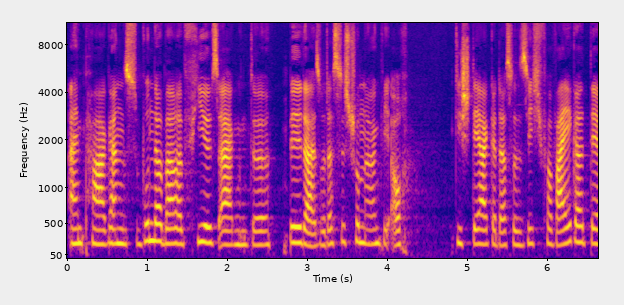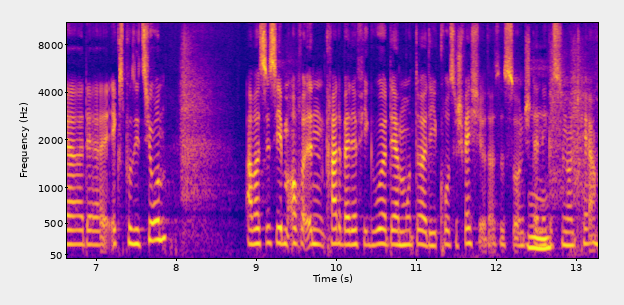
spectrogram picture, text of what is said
ein paar ganz wunderbare, vielsagende Bilder. Also das ist schon irgendwie auch die Stärke, dass er sich verweigert der, der Exposition aber es ist eben auch in, gerade bei der Figur der Mutter die große Schwäche. Das ist so ein ständiges mhm. Hin und Her.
